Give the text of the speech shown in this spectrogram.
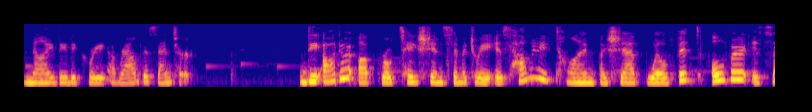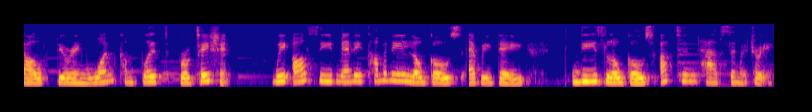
90 degree around the center. The order of rotation symmetry is how many times a shape will fit over itself during one complete rotation. We all see many company logos every day. These logos often have symmetry.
